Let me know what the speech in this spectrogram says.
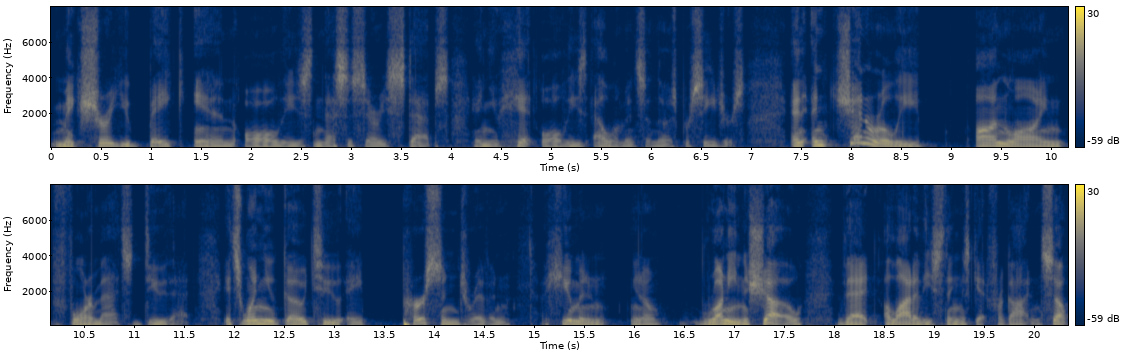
Make sure you bake in all these necessary steps and you hit all these elements in those procedures. And and generally online formats do that. It's when you go to a person driven, a human, you know, running the show that a lot of these things get forgotten. So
